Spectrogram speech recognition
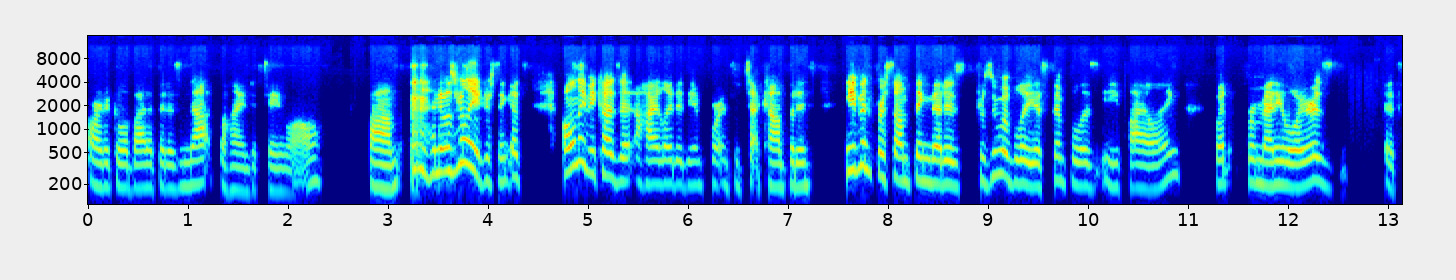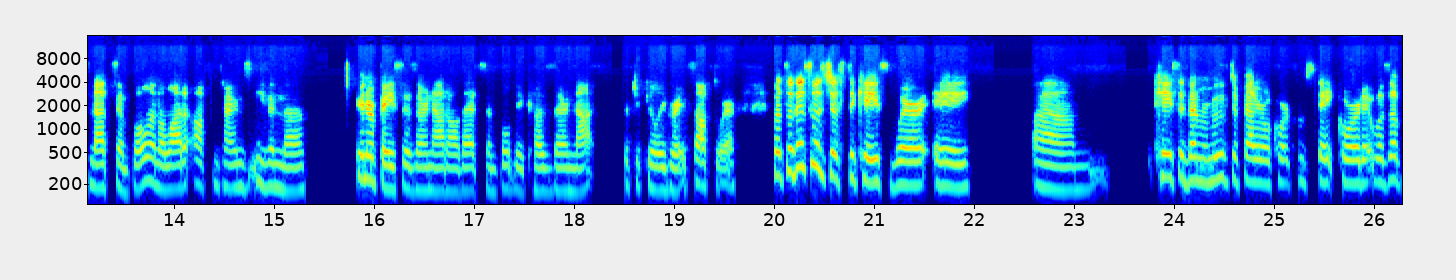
article about it that is not behind a paywall. Um, and it was really interesting. It's only because it highlighted the importance of tech competence, even for something that is presumably as simple as e-filing, but for many lawyers, it's not simple. And a lot of oftentimes even the interfaces are not all that simple because they're not particularly great software. But so this was just a case where a um, case had been removed to federal court from state court. It was a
